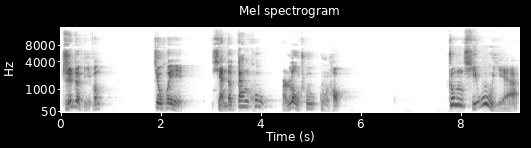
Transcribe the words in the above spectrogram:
直着笔锋，就会显得干枯而露出骨头。终其物也，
